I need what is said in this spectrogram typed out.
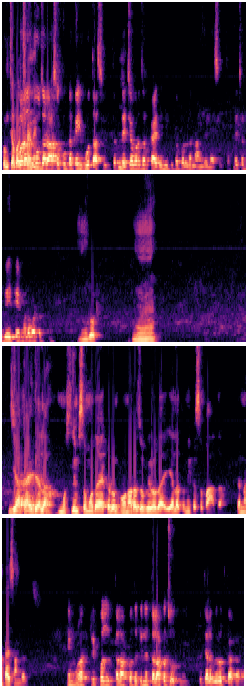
तुमच्या परंतु जर असं कुठं काही होत असेल तर. त्याच्यावर जर कायद्याने कुठं बंधन आणलेलं असेल तर त्याच्यात गैर काही मला वाटत नाही. गुड हम्म. या कायद्याला मुस्लिम समुदायाकडून होणारा जो विरोध आहे याला तुम्ही कसं पाहता? त्यांना काय सांगाल? हे मुळात ट्रिपल तलाक पद्धतीने तलाकच होत नाही. तर त्याला विरोध का करावा?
